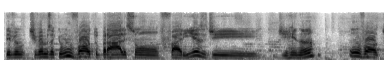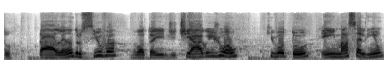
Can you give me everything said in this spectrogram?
Teve, tivemos aqui um voto para Alisson Farias de, de Renan, um voto para Leandro Silva, voto aí de Thiago e João, que votou em Marcelinho.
